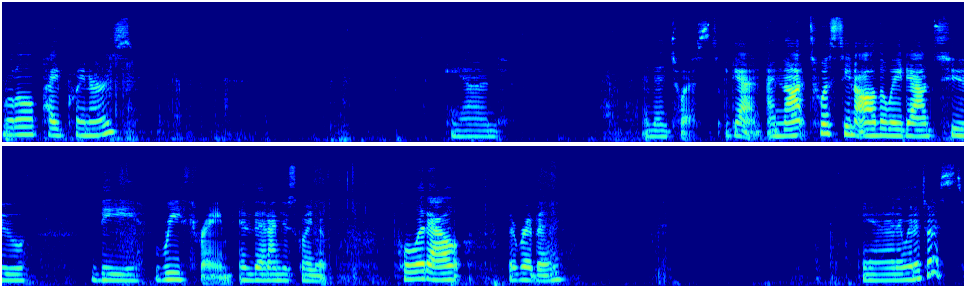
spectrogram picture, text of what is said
little pipe cleaners and and then twist. Again, I'm not twisting all the way down to the wreath frame and then I'm just going to pull it out, the ribbon, and I'm going to twist.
